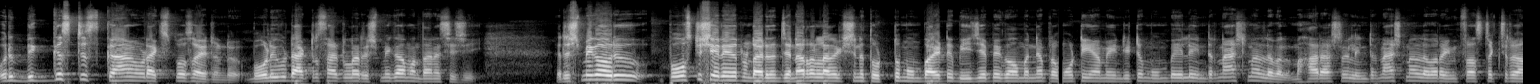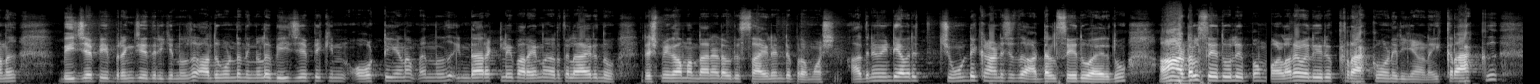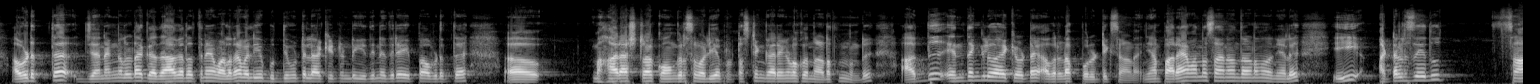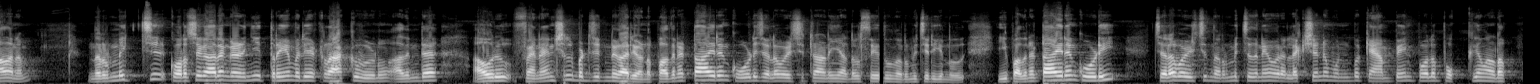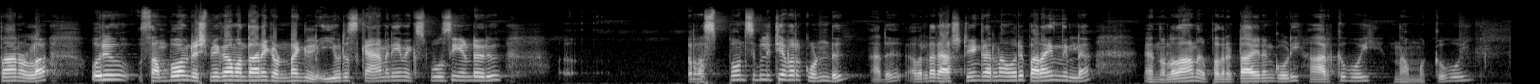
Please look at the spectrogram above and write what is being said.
ഒരു biggest scan ഇവിടെ expose ആയിട്ടുണ്ട്. ബോളിവുഡ് ആക്ട്രസ് ആയിട്ടുള്ള രശ്മിക മന്ദാന ശശി രശ്മിക ഒരു പോസ്റ്റ് ഷെയർ ചെയ്തിട്ടുണ്ടായിരുന്നു. ജനറൽ ഇലക്ഷന് തൊട്ട് മുമ്പായിട്ട് ബി ജെ പി ഗവൺമെന്റിനെ പ്രൊമോട്ട് ചെയ്യാൻ വേണ്ടിയിട്ട് മുംബൈയിലെ ഇന്റർനാഷണൽ ലെവൽ മഹാരാഷ്ട്രയിൽ ഇന്റർനാഷണൽ ലെവൽ ഇൻഫ്രാസ്ട്രക്ചറാണ് ബി ജെ പി ബ്രിങ് ചെയ്തിരിക്കുന്നത്. അതുകൊണ്ട് നിങ്ങൾ ബി ജെ പിക്ക് വോട്ട് ചെയ്യണം എന്നത് ഇൻഡയറക്ട്ലി പറയുന്ന തരത്തിലായിരുന്നു രശ്മിക മന്ദാനയുടെ ഒരു സൈലന്റ് പ്രൊമോഷൻ അതിനുവേണ്ടി അവർ ചൂണ്ടിക്കാണിച്ചത് അടൽ സേതു ആയിരുന്നു. ആ അടൽ സേതുവിൽ ഇപ്പം വളരെ വലിയൊരു ക്രാക്ക് വന്നിരിക്കുകയാണ്. ഈ ക്രാക്ക് അവിടുത്തെ ജനങ്ങളുടെ ഗതാഗതത്തിനെ വളരെ വലിയ ബുദ്ധിമുട്ടിലാക്കിയിട്ടുണ്ട്. ഇതിനെതിരെ ഇപ്പോൾ അവിടുത്തെ മഹാരാഷ്ട്ര കോൺഗ്രസ് വലിയ പ്രൊട്ടസ്റ്റും കാര്യങ്ങളൊക്കെ നടത്തുന്നുണ്ട്. അത് എന്തെങ്കിലും ആയിക്കോട്ടെ അവരുടെ പൊളിറ്റിക്സ് ആണ്. ഞാൻ പറയാൻ വന്ന സാധനം എന്താണെന്ന് പറഞ്ഞാൽ ഈ അടൽ സേതു സാധനം നിർമ്മിച്ച് കുറച്ച് കാലം കഴിഞ്ഞ് ഇത്രയും വലിയ ക്രാക്ക് വീണു. അതിന്റെ ആ ഒരു ഫിനാൻഷ്യൽ ബഡ്ജറ്റിന്റെ കാര്യമാണ്. പതിനെട്ടായിരം കോടി ചിലവഴിച്ചിട്ടാണ് ഈ അടൽ സേതു നിർമ്മിച്ചിരിക്കുന്നത്. ഈ പതിനെട്ടായിരം കോടി ചിലവഴിച്ച് നിർമ്മിച്ചതിനെ ഒരു ഇലക്ഷന് മുൻപ് ക്യാമ്പയിൻ പോലെ പൊക്കി നടത്താനുള്ള ഒരു സംഭവം രശ്മിക മന്ദാനയ്ക്ക് ഉണ്ടെങ്കിൽ ഈ ഒരു സ്കാമിനെയും എക്സ്പോസ് ചെയ്യേണ്ട ഒരു റെസ്പോൺസിബിലിറ്റി അവർക്കുണ്ട്. അത് അവരുടെ രാഷ്ട്രീയം കാരണം അവർ പറയുന്നില്ല എന്നുള്ളതാണ്. പതിനെട്ടായിരം കോടി ആർക്ക് പോയി? നമുക്ക് പോയി.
